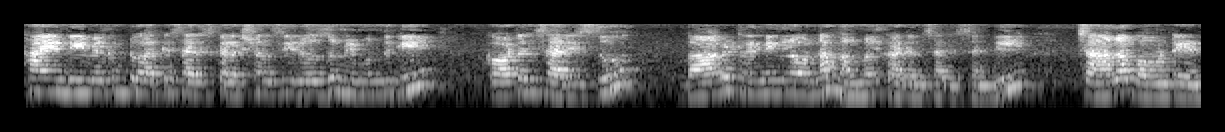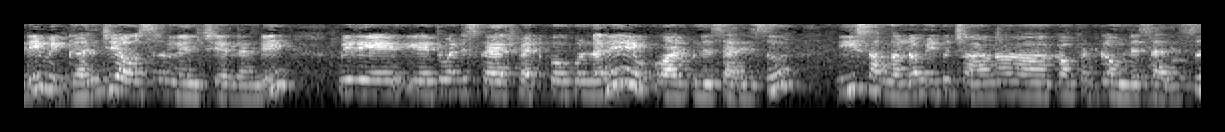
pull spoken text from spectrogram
హాయ్ అండి welcome to RK sarees collections ఈరోజు మీ ముందుకి కాటన్ శారీస్ బాగా ట్రెండింగ్లో ఉన్న మల్మల్ కాటన్ శారీస్ అండి. చాలా బాగుంటాయండి. మీకు గంజి అవసరం లేని చీరలండి. మీరు ఎటువంటి స్క్రాచ్ పెట్టుకోకుండానే వాడుకునే శారీస్ ఈ సమ్మర్లో మీకు చాలా కంఫర్ట్గా ఉండే శారీస్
